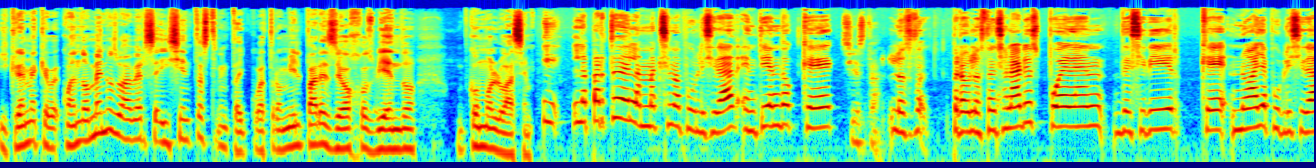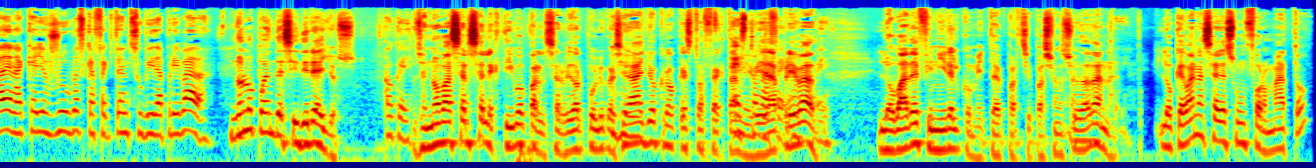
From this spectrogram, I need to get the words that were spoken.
Y créeme que cuando menos va a haber 634 mil pares de ojos viendo cómo lo hacen. Y la parte de la máxima publicidad, entiendo que sí está. Los, pero los funcionarios pueden decidir que no haya publicidad en aquellos rubros que afecten su vida privada. No lo pueden decidir ellos. Okay. O sea, no va a ser selectivo para el servidor público decir, ah, yo creo que esto afecta a mi vida privada. Lo va a definir el Comité de Participación ah, Ciudadana. Lo que van a hacer es un formato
